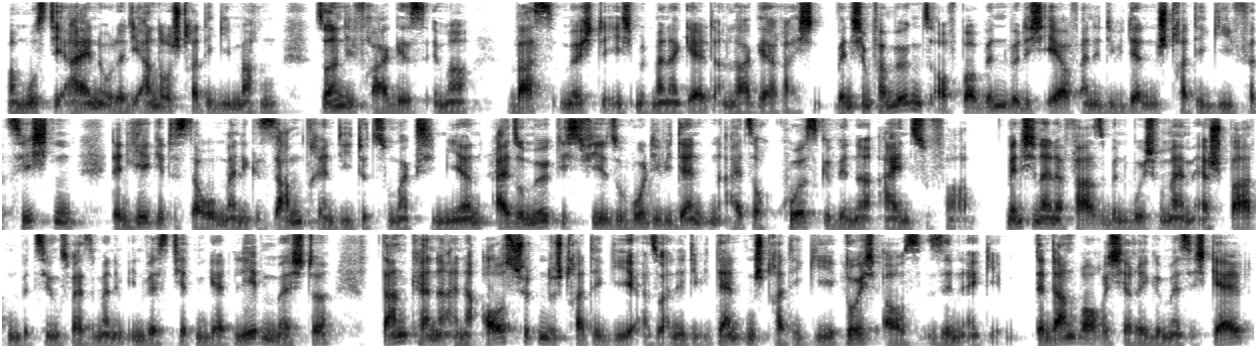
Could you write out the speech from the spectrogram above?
man muss die eine oder die andere Strategie machen, sondern die Frage ist immer, was möchte ich mit meiner Geldanlage erreichen? Wenn ich im Vermögensaufbau bin, würde ich eher auf eine Dividendenstrategie verzichten, denn hier geht es darum, meine Gesamtrendite zu maximieren, also möglichst viel sowohl Dividenden als auch Kursgewinne einzufahren. Wenn ich in einer Phase bin, wo ich von meinem ersparten bzw. meinem investierten Geld leben möchte, dann kann eine ausschüttende Strategie, also eine Dividendenstrategie, durchaus Sinn ergeben. Denn dann brauche ich ja regelmäßig Geld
